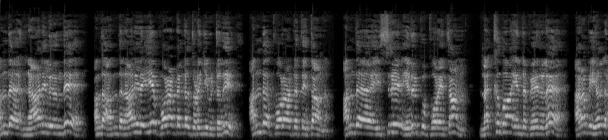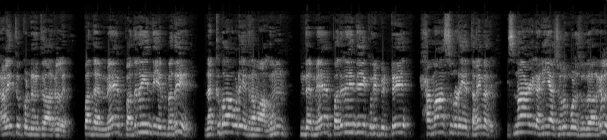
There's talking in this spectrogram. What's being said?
அந்த நாளிலிருந்தே அந்த அந்த நாளிலேயே போராட்டங்கள் தொடங்கிவிட்டது. அந்த போராட்டத்தை தான் அந்த இஸ்ரேல் எதிர்ப்பு போரைத்தான் நக்குபா என்ற பெயரில் அரபிகள் அழைத்து கொண்டிருக்கிறார்கள். இப்ப அந்த மே பதினைந்து என்பது நக்குபாவுடைய தினமாகும். இந்த மே பதினைந்தை குறிப்பிட்டு ஹமாசுனுடைய தலைவர் இஸ்மாயில் அனியா சொல்லும் போது சொல்கிறார்கள்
